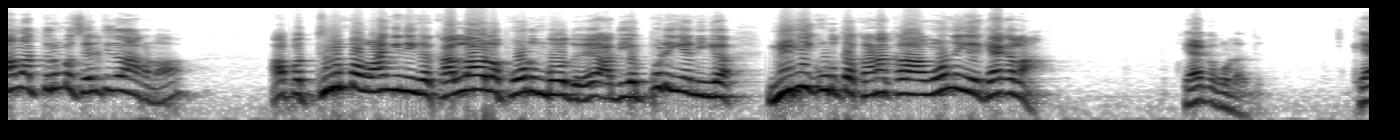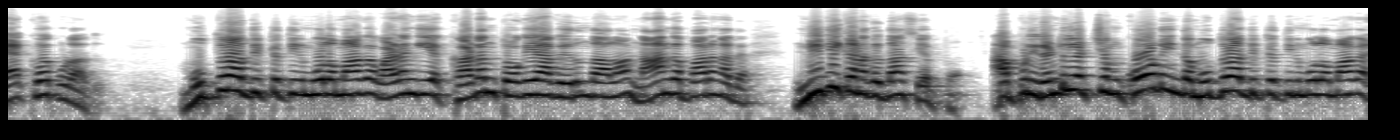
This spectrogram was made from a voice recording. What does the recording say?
ஆமாம் திரும்ப செலுத்தி தான் ஆகணும். அப்போ திரும்ப வாங்கி நீங்கள் கல்லாவில் போடும்போது அது எப்படிங்க நீங்கள் நிதி கொடுத்த கணக்காகவும் நீங்கள் கேட்கலாம். கேட்கக்கூடாது. கேட்கவே கூடாது முத்ரா திட்டத்தின் மூலமாக வழங்கிய கடன் தொகையாக இருந்தாலும் நாங்கள் பாருங்கள் அதை நிதி கணக்கில் தான் சேர்ப்போம். அப்படி ரெண்டு லட்சம் கோடி இந்த முத்ரா திட்டத்தின் மூலமாக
